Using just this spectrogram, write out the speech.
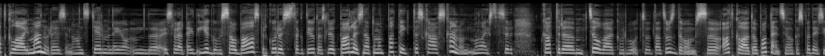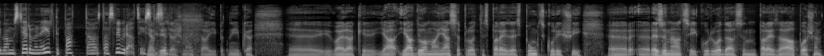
atklāja manu rezonanci ķermenī, un, un eh, es varētu teikt, ieguva savu balsi, par kuru es tagad jūtos ļoti pārliecināta, un man patīk tas, kā skan, un man liekas, tas ir katra cilvēka varbūt tāds uzdevums eh, atklāt to potenciālu, kas patiesībā mums ķermenī ir tepat tās, tās vibrācijas. Jā, dziedāšana ir tā īpatnība, ka e, vairāk ir jā, jādomā, jāsaprot tas pareizais punkts, kur ir šī e, rezonācija, kur rodās un pareizā elpošana.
